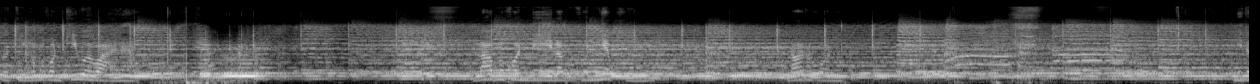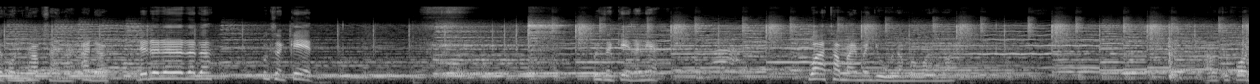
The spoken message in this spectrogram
ตัวจริงเขาเป็นคนขี้วายๆนะเราเป็นคนดีเราเป็นคนเงียบขรึมเนะทุกคนมีแต่คนชอบใส่นะอะเดี๋ยวเดี๋ยวเดี๋ยวเดี๋ยวเดี๋ยวเดี๋ยวเพิ่งสังเกตเพิ่งสังเกตนะเนี่ย ว่าทำไมมาอยู่นัมเบอร์วันวะเอาทุกคน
